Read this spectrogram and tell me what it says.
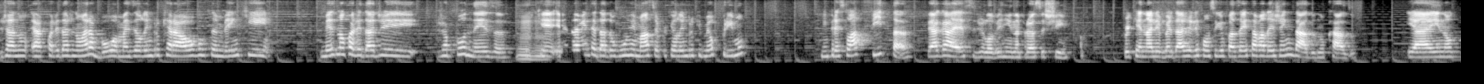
já não, a qualidade não era boa, mas eu lembro que era algo também que mesma qualidade japonesa. Uhum. Porque eles devem ter dado algum remaster, porque eu lembro que meu primo me emprestou a fita VHS de Love Hina pra eu assistir. Porque na Liberdade ele conseguiu fazer e tava legendado, no caso. E aí, no,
